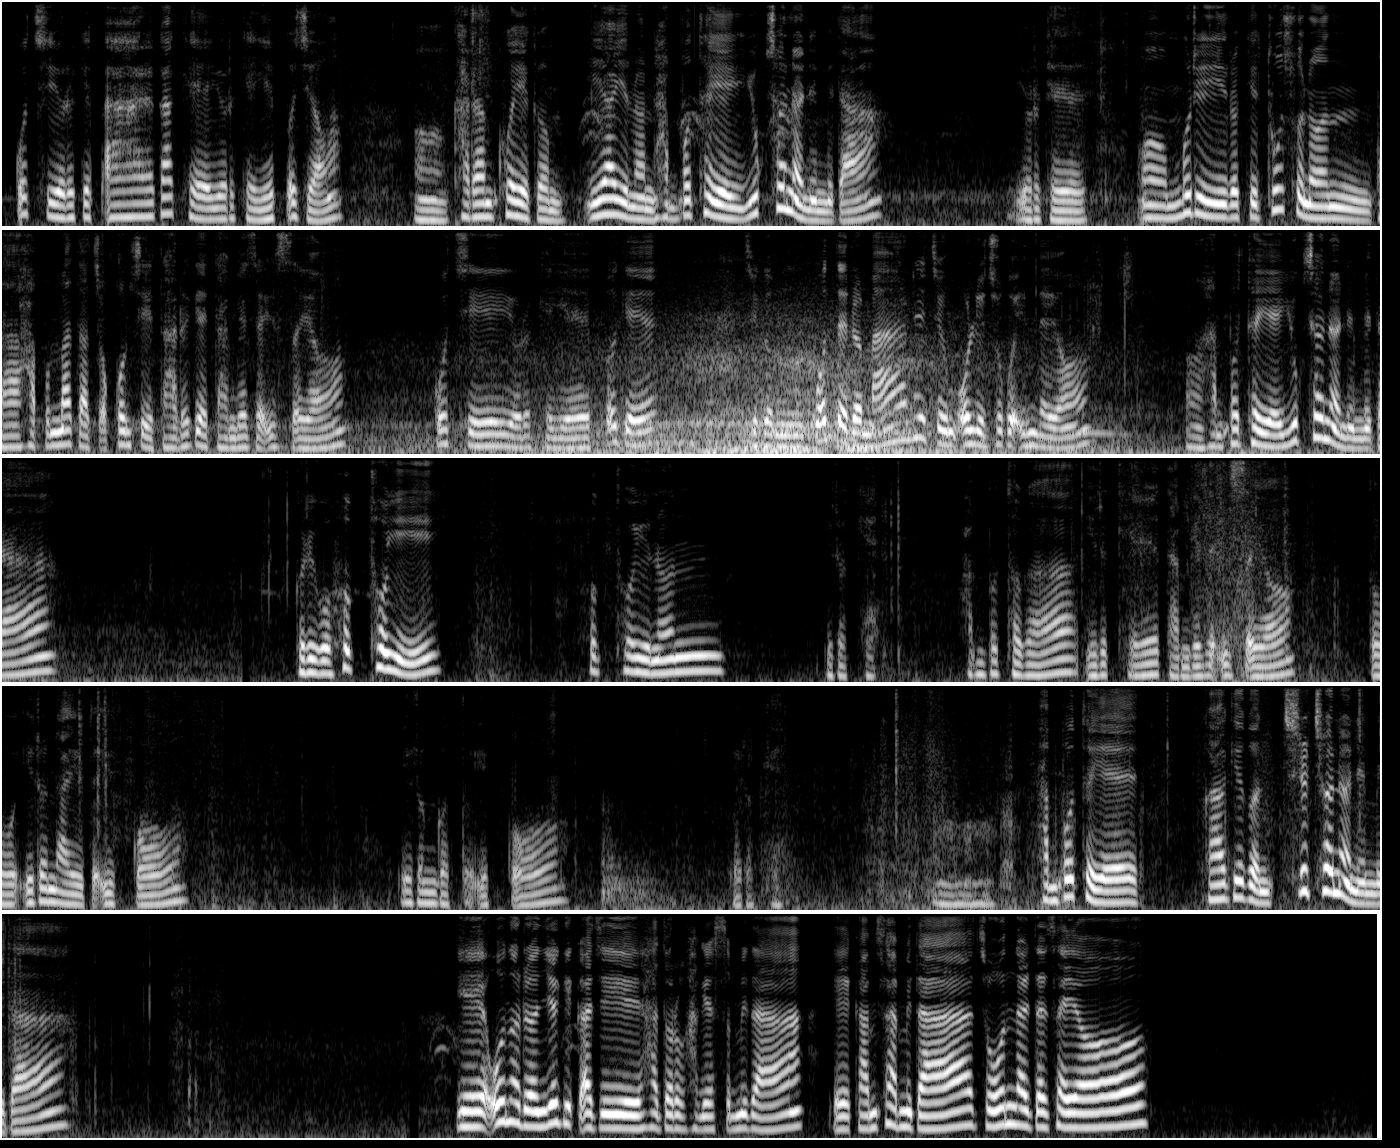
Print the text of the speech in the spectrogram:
꽃이 이렇게 빨갛게 이렇게 예쁘죠. 어, 가랑코의 금. 이 아이는 한 포터에 6,000원입니다. 이렇게, 어, 물이 이렇게 두 수는 다 화분마다 조금씩 다르게 담겨져 있어요. 꽃이 이렇게 예쁘게 지금 꽃대를 많이 지금 올려주고 있네요. 어, 한 포터에 6,000원입니다. 그리고 흑토이. 흑토이는 이렇게 한 포터가 이렇게 담겨져 있어요. 또 이런 아이도 있고, 이런 것도 있고, 이렇게. 어, 한 포터의 가격은 7,000원입니다. 예, 오늘은 여기까지 하도록 하겠습니다. 예, 감사합니다. 좋은 날 되세요.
